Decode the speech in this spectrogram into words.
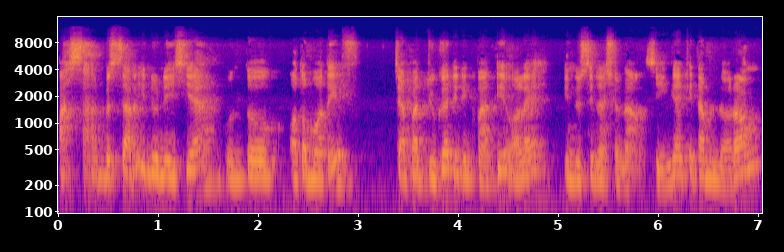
pasar besar Indonesia untuk otomotif dapat juga dinikmati oleh industri nasional sehingga kita mendorong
